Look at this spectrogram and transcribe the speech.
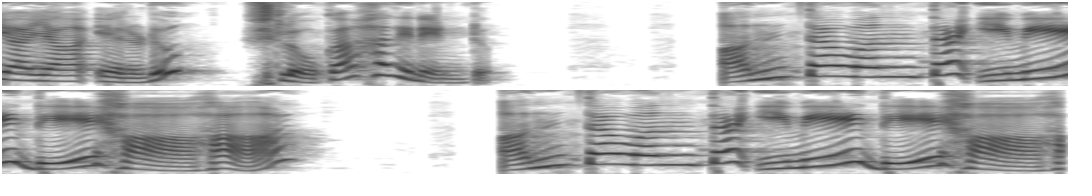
ಅಧ್ಯಾಯ ಎರಡು, ಶ್ಲೋಕ ಹದಿನೆಂಟು. ಅಂತವಂತ ಇಮೇ ದೇಹಾಹ, ಅಂತವಂತ ಇಮೇ ದೇಹಾಹ,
